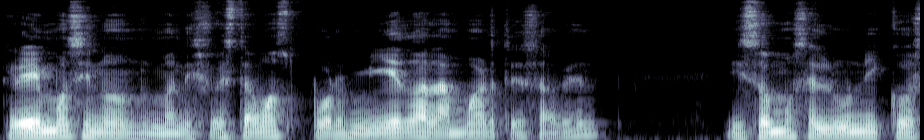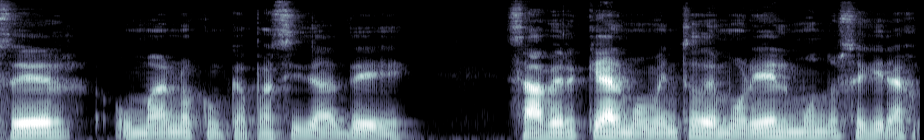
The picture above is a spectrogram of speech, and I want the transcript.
Creemos y nos manifestamos por miedo a la muerte, ¿saben? Y somos el único ser humano con capacidad de saber que al momento de morir el mundo seguirá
